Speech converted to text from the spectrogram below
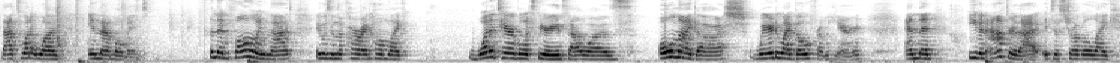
That's what it was in that moment. And then following that, it was in the car ride home like what a terrible experience that was. Oh my gosh, where do I go from here? And then even after that, it's a struggle like,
